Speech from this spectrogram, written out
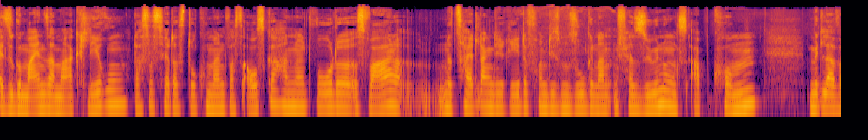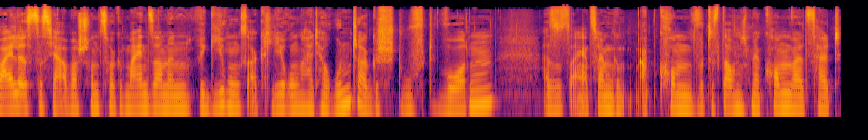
also gemeinsame Erklärung, das ist ja das Dokument, was ausgehandelt wurde. Es war eine Zeit lang die Rede von diesem sogenannten Versöhnungsabkommen. Mittlerweile ist es ja aber schon zur gemeinsamen Regierungserklärung halt heruntergestuft worden. Also zu einem Abkommen wird es da auch nicht mehr kommen, weil es halt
